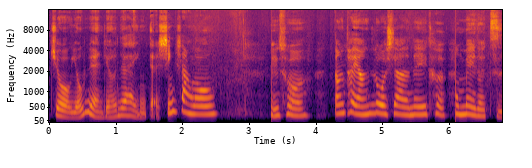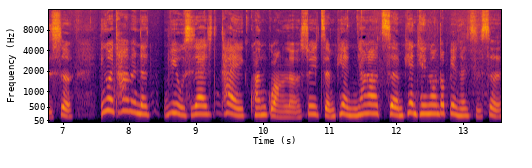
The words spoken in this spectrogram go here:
就永远留在你的心上喽。没错，当太阳落下的那一刻，梦寐的紫色。因为他们的 view 实在是太宽广了，所以整片你看到整片天空都变成紫色，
